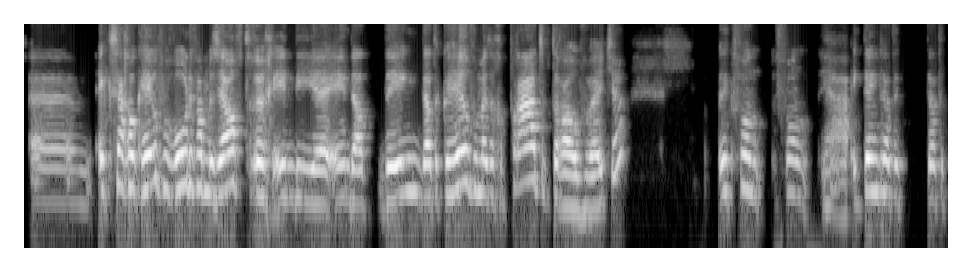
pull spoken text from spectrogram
ehm, ik zag ook heel veel woorden van mezelf terug in, die, eh, in dat ding. Dat ik heel veel met haar gepraat heb erover, weet je. Ik vond, vond ja, ik denk dat ik, dat ik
